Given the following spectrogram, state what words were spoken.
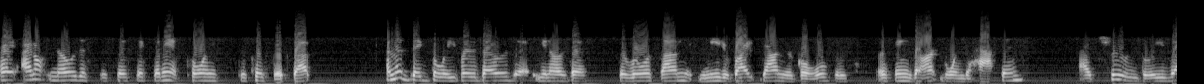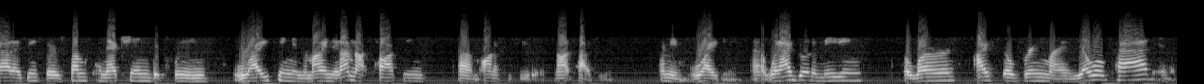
right? I don't know the statistics. I didn't pull any statistics up. I'm a big believer, though, that, you know, the, the rule of thumb that you need to write down your goals or, or things aren't going to happen. I truly believe that. I think there's some connection between writing in the mind, and I'm not talking um, on a computer, not typing. I mean writing. Uh, when I go to meetings to learn, I still bring my yellow pad and a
